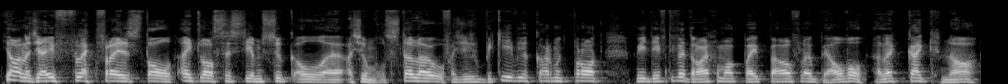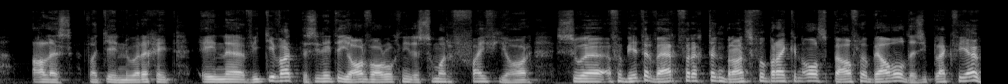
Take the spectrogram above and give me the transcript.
Ja, en as jy 'n vlekvrye stal uitlaatstelsel soek al uh, as jy hom wil stilhou of as jy 'n bietjie weer jou kar moet praat, moet jy definitief 'n draai gemaak by Powerflow Belwel. Hulle kyk na alles wat jy nodig het. En uh, weet jy wat? Dis nie net 'n jaar waarog nie dis sommer 5 jaar. So uh, vir beter werkverrigting brandstofverbruik en al Bellflow Bellwel dis die plek vir jou.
